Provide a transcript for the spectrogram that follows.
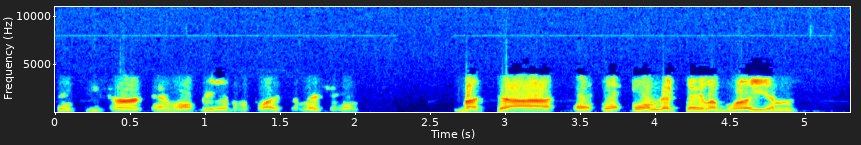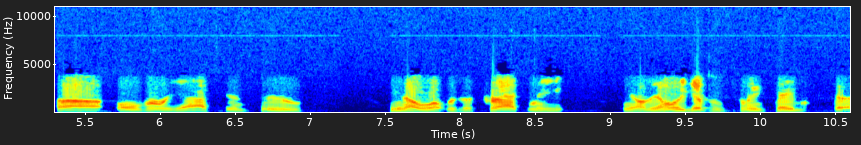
think he's hurt and won't be able to play for Michigan. But uh, and the Caleb Williams uh, overreaction to, you know, what was a track meet. You know, the only difference between Caleb, uh,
